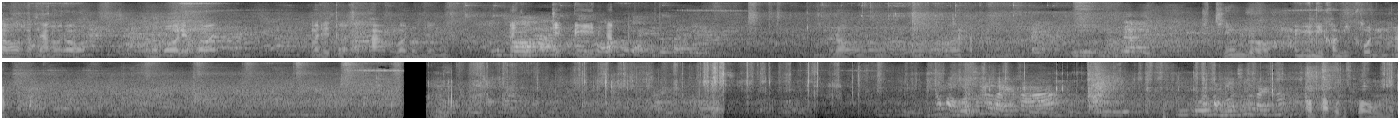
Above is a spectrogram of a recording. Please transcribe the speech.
รอครับนั่งรอพรบเรียบร้อย ไม่ได้ตรวจสภาพเพราะว่ารถยังไม่ครบ7ปีนะครับรอรอครับเที่ยงรอไม่ไม่มีค่อยมีคนนะครับ ออะไรคะเอาพาบนคลองครับ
